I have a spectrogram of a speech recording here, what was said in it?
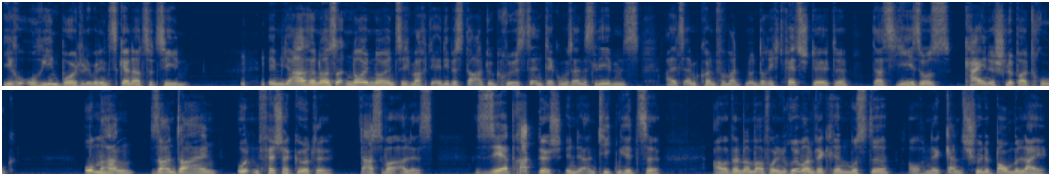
ihre Urinbeutel über den Scanner zu ziehen. Im Jahre 1999 machte er die bis dato größte Entdeckung seines Lebens, als er im Konfirmandenunterricht feststellte, dass Jesus keine Schlüpper trug. Umhang, Sandalen und ein fescher Gürtel. Das war alles. Sehr praktisch in der antiken Hitze. Aber wenn man mal vor den Römern wegrennen musste, auch eine ganz schöne Baumelei.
